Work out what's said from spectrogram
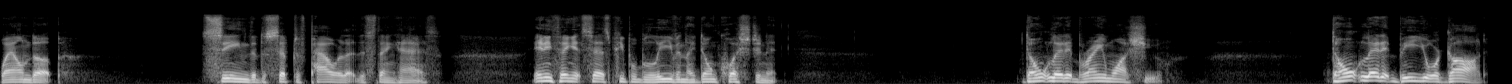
wound up seeing the deceptive power that this thing has. Anything it says, people believe and they don't question it. Don't let it brainwash you. Don't let it be your God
